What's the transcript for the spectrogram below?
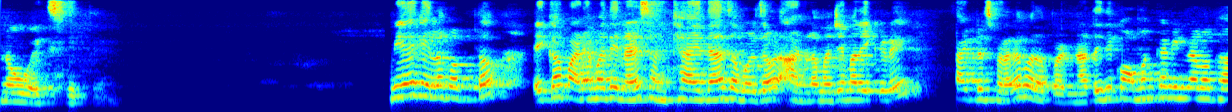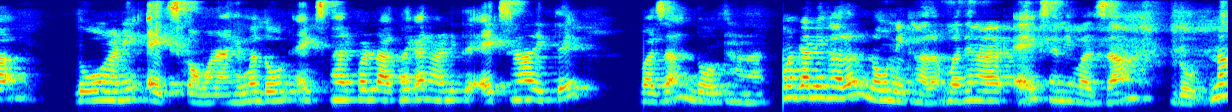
नऊ एक्स लिहिते. मी काय केलं फक्त? एका पाण्यामध्ये येणारी संख्या आहे त्या जवळजवळ आणलं. म्हणजे मला इकडे फॅक्टर्स पडायला बरं पडणार. तर इथे कॉमन काय निघणार बघा? दोन आणि एक्स कॉमन आहे. मग दोन एक्स बाहेर पडला आता काय राहणार इथे एक्स राहणार इथे वजा दोन राहणार. मग काय निघालं? नऊ निघालं. मध्ये राहणार एक्स आणि वजा दोन ना?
